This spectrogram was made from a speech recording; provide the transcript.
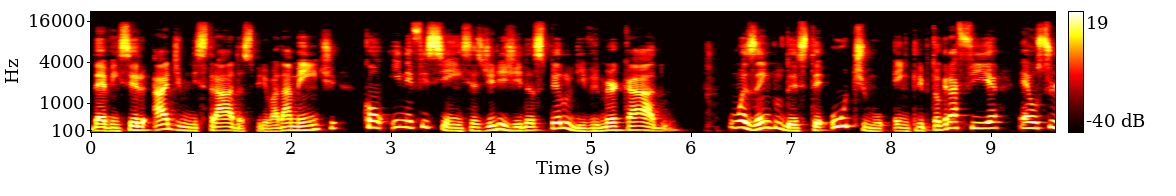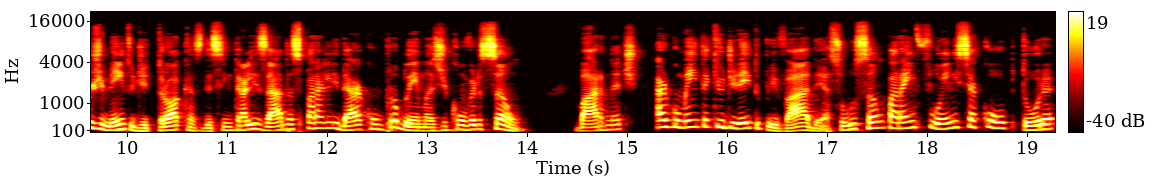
devem ser administradas privadamente com ineficiências dirigidas pelo livre mercado. Um exemplo deste último em criptografia é o surgimento de trocas descentralizadas para lidar com problemas de conversão. Barnett argumenta que o direito privado é a solução para a influência corruptora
